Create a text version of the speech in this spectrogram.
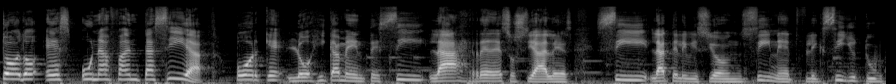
todo es una fantasía. Porque lógicamente si las redes sociales, si la televisión, si Netflix, si YouTube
